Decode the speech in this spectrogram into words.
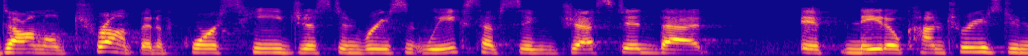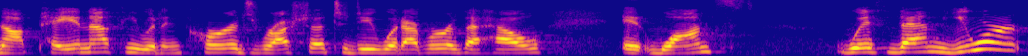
Donald Trump. And of course, he just in recent weeks have suggested that if NATO countries do not pay enough, he would encourage Russia to do whatever the hell it wants with them. You are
